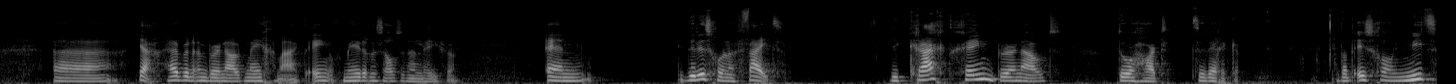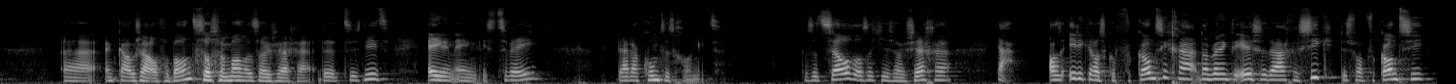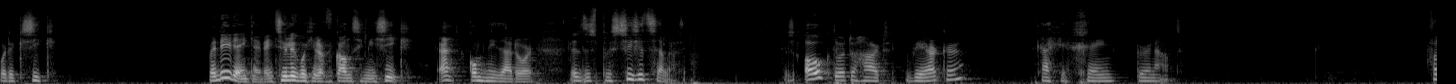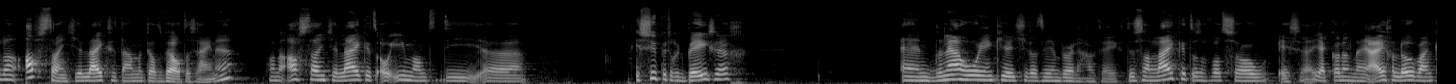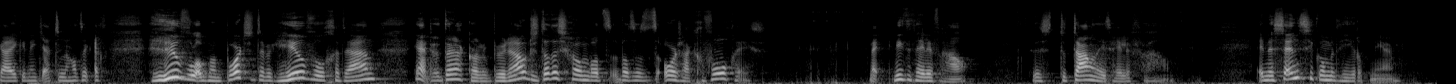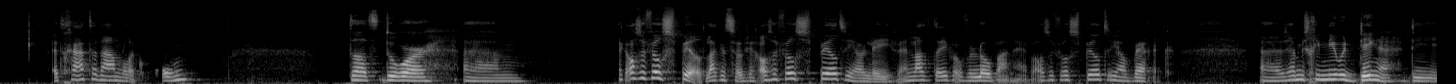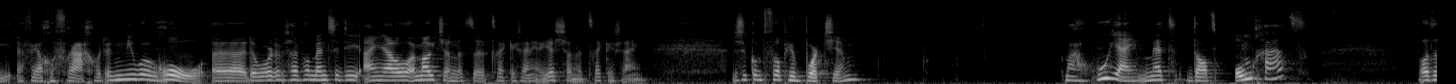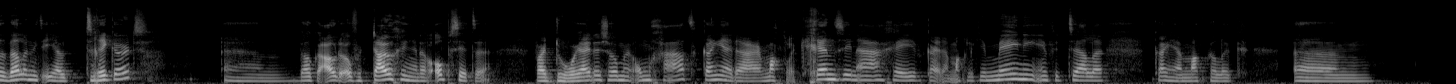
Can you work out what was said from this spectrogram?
uh, ja, hebben een burn-out meegemaakt. Eén of meerdere zelfs in hun leven. En dit is gewoon een feit. Je krijgt geen burn-out door hard te werken. Dat is gewoon niet uh, een kausaal verband, zoals een man zou zeggen. Het is niet 1 en 1 is 2. Daardoor komt het gewoon niet. Dat is hetzelfde als dat je zou zeggen: ja, als iedere keer als ik op vakantie ga, dan ben ik de eerste dagen ziek. Dus van vakantie word ik ziek. Bij die denk je, nee, natuurlijk word je door vakantie niet ziek. Dat komt niet daardoor. Het is precies hetzelfde. Dus ook door te hard werken krijg je geen burn-out. Van een afstandje lijkt het namelijk dat wel te zijn. Hè? Van een afstandje lijkt het, oh iemand die uh, is super druk bezig. En daarna hoor je een keertje dat hij een burn-out heeft. Dus dan lijkt het alsof wat zo is. Hè? Jij kan ook naar je eigen loopbaan kijken en denk ja, toen had ik echt heel veel op mijn bord. Toen heb ik heel veel gedaan. Ja, daar kan een burn-out. Dus dat is gewoon wat, wat het oorzaak-gevolg is. Nee, niet het hele verhaal. Dus totaal niet het hele verhaal. In essentie komt het hierop neer. Het gaat er namelijk om dat door. Um, als er veel speelt, laat ik het zo zeggen. Als er veel speelt in jouw leven, en laat het even over loopbaan hebben. Als er veel speelt in jouw werk. Uh, er zijn misschien nieuwe dingen die van jou gevraagd worden. Een nieuwe rol. Uh, er, worden, zijn veel mensen die aan jouw mouwtje aan het uh, trekken zijn, jouw jasje aan het trekken zijn. Dus er komt veel op je bordje. Maar hoe jij met dat omgaat, wat het wel en niet in jou triggert, um, welke oude overtuigingen erop zitten, waardoor jij er zo mee omgaat, kan jij daar makkelijk grenzen in aangeven, kan je daar makkelijk je mening in vertellen, kan je makkelijk um,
